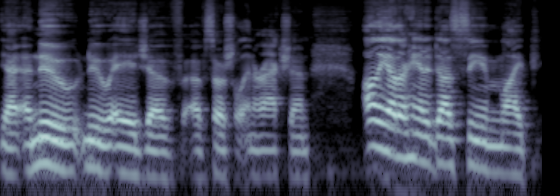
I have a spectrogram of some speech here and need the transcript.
yeah, a new new age of of social interaction. On the other hand, it does seem like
